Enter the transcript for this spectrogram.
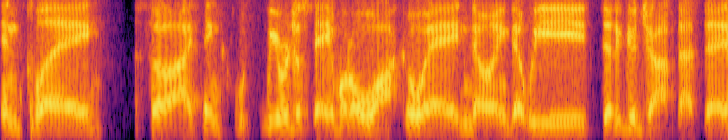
in play. So I think we were just able to walk away knowing that we did a good job that day.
